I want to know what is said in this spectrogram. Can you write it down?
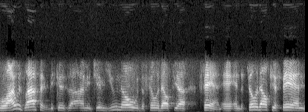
Well, I was laughing because, uh, I mean, Jim, you know the Philadelphia fan, and, and the Philadelphia fan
